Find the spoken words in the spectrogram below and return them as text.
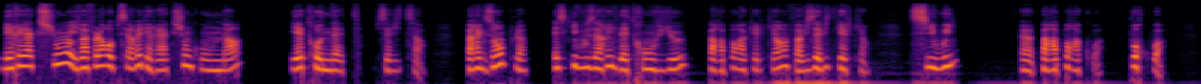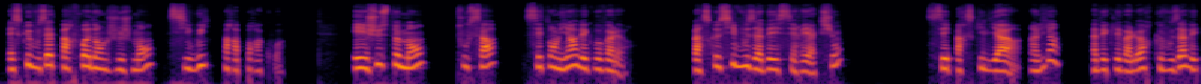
Les réactions, il va falloir observer les réactions qu'on a et être honnête vis-à-vis de ça. Par exemple, est-ce qu'il vous arrive d'être envieux par rapport à quelqu'un, enfin vis-à-vis de quelqu'un? Si oui, par rapport à quoi? Pourquoi? Est-ce que vous êtes parfois dans le jugement? Si oui, par rapport à quoi? Et justement, tout ça, c'est en lien avec vos valeurs. Parce que si vous avez ces réactions, c'est parce qu'il y a un lien avec les valeurs que vous avez.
